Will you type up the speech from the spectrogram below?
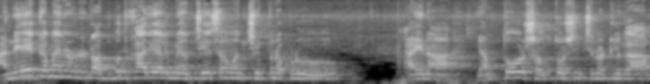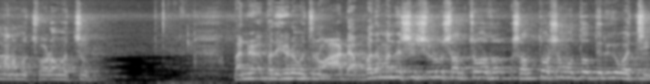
అనేకమైనటువంటి అద్భుత కార్యాలు మేము చేసామని చెప్పినప్పుడు ఆయన ఎంతో సంతోషించినట్లుగా మనము చూడవచ్చు. పన్నె పదిహేడు వచ్చిన ఆ డెబ్బై మంది శిష్యులు సంతోష సంతోషముతో తిరిగి వచ్చి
